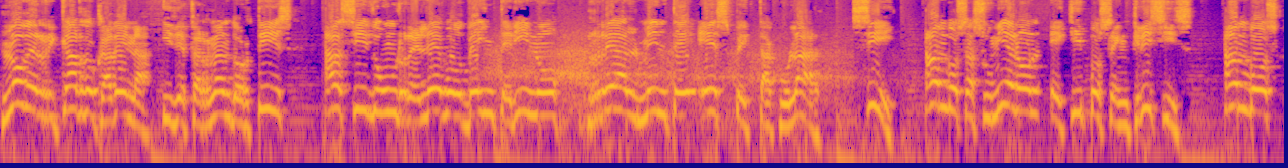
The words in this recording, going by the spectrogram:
Lo de Ricardo Cadena y de Fernando Ortiz ha sido un relevo de interino realmente espectacular. Sí, ambos asumieron equipos en crisis, ambos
